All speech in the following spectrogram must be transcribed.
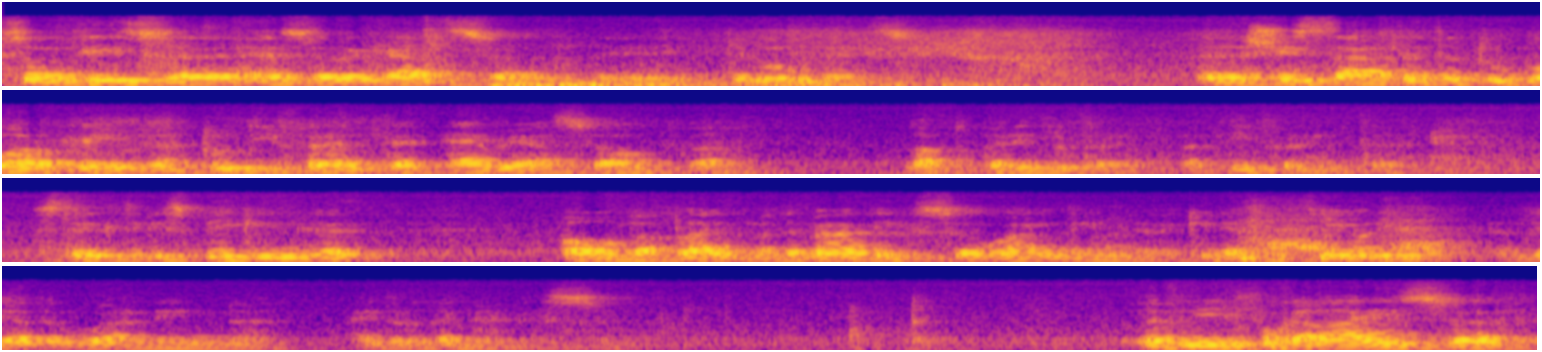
So this as regards the, the movements. Uh, she started to work in uh, two different areas of, not very different, but different, strictly speaking, of applied mathematics, one in uh, kinetic theory and the other one in uh, hydrodynamics. Let me focalize uh,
